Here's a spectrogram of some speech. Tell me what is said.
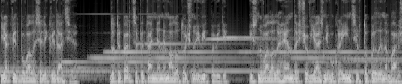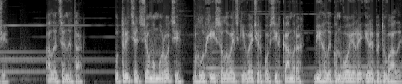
Як відбувалася ліквідація? Дотепер це питання не мало точної відповіді. Існувала легенда, що в'язнів українців топили на баржі. Але це не так. У 37-му році, в глухий соловецький вечір, по всіх камерах бігали конвоєри і репетували.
